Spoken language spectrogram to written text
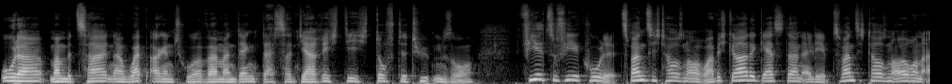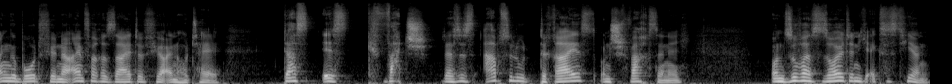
Oder man bezahlt einer Webagentur, weil man denkt, das sind ja richtig dufte Typen so. Viel zu viel Kohle. 20.000 Euro. Habe ich gerade gestern erlebt. 20.000 Euro ein Angebot für eine einfache Seite für ein Hotel. Das ist Quatsch. Das ist absolut dreist und schwachsinnig. Und sowas sollte nicht existieren.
